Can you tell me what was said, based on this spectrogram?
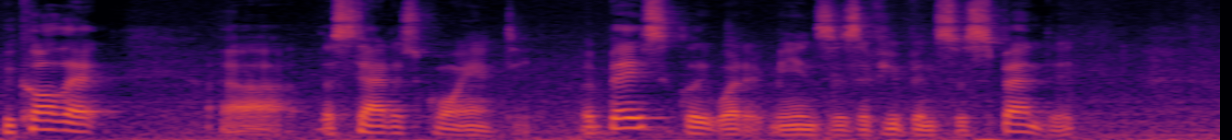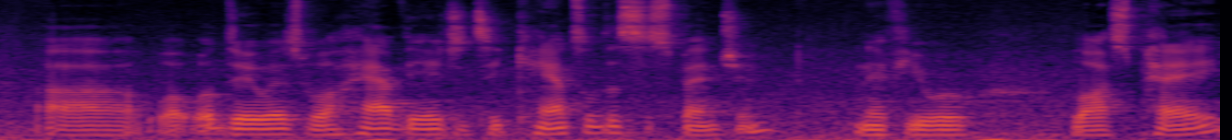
We call that uh, the status quo ante. But basically, what it means is if you've been suspended, uh, what we'll do is we'll have the agency cancel the suspension, and if you lost pay,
